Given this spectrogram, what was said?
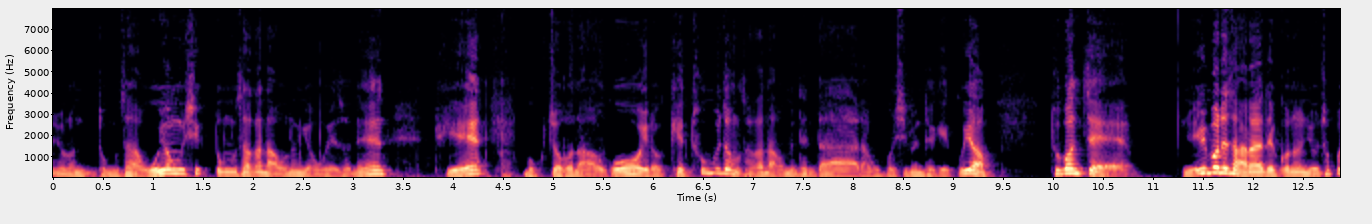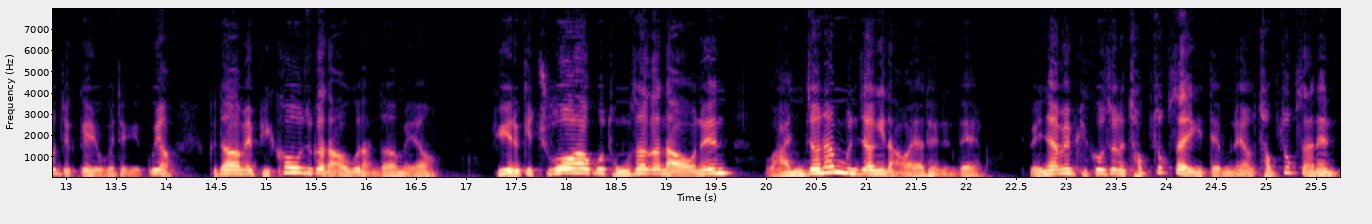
이런 동사, 오형식 동사가 나오는 경우에서는 뒤에 목적어 나오고 이렇게 투부정사가 나오면 된다라고 보시면 되겠고요. 두 번째, 1번에서 알아야 될 거는 요 첫 번째 게 요게 되겠고요. 그 다음에 because가 나오고 난 다음에요. 뒤에 이렇게 주어하고 동사가 나오는 완전한 문장이 나와야 되는데 왜냐하면 because는 접속사이기 때문에요. 접속사는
